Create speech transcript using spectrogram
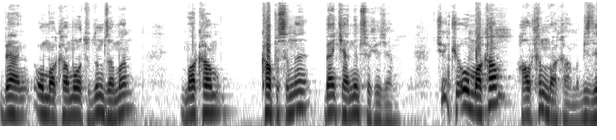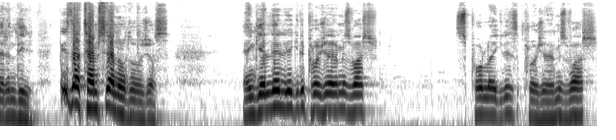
Ben o makama oturduğum zaman makam kapısını ben kendim sökeceğim. Çünkü o makam halkın makamı, bizlerin değil. Bizler temsilen orada olacağız. Engellilerle ilgili projelerimiz var. Sporla ilgili projelerimiz var.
